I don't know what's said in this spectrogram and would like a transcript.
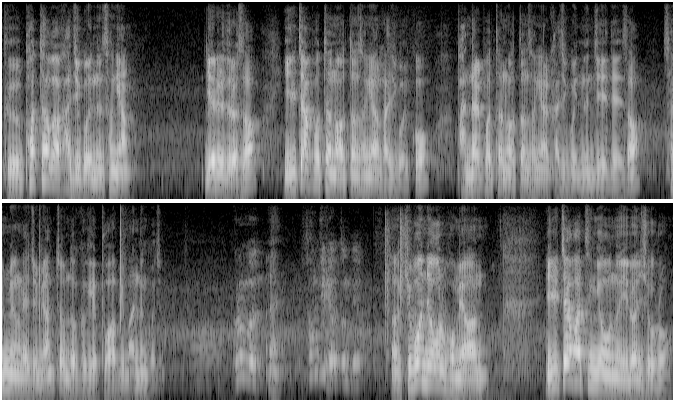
그 퍼터가 가지고 있는 성향. 예를 들어서 일자 퍼터는 어떤 성향을 가지고 있고 반달 퍼터는 어떤 성향을 가지고 있는지에 대해서 설명을 해주면 좀 더 그게 부합이 맞는 거죠. 아, 그러면 네. 성질이 어떤데요? 어, 기본적으로 보면 일자 같은 경우는 이런 식으로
